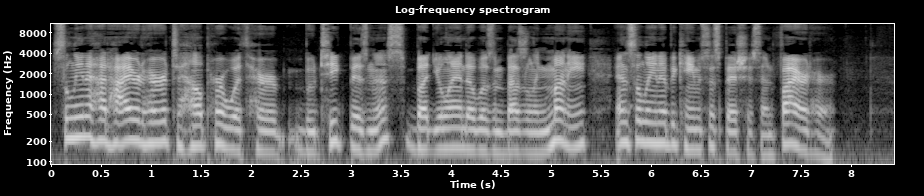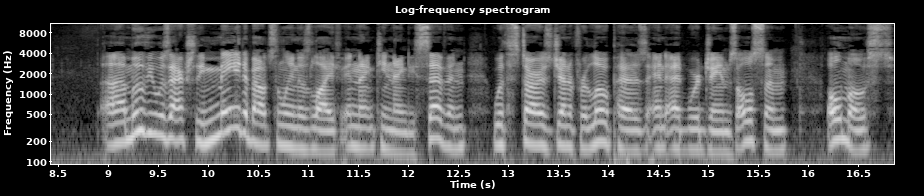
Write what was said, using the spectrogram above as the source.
Selena had hired her to help her with her boutique business, but Yolanda was embezzling money, and Selena became suspicious and fired her. A movie was actually made about Selena's life in 1997 with stars Jennifer Lopez and Edward James Olmos, almost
